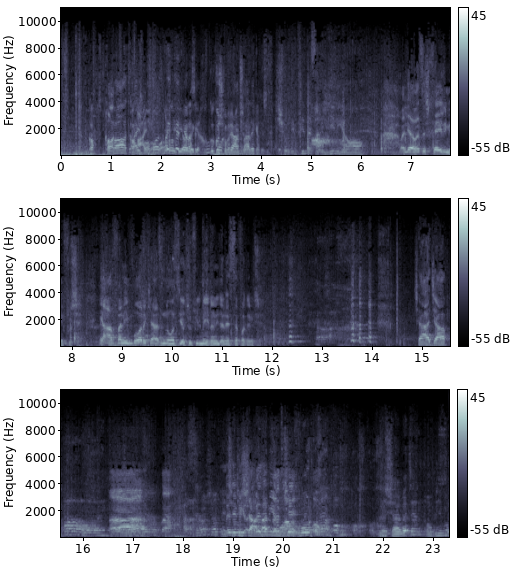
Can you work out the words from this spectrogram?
برو کات. کات. کات. ای بابا گوش کن ببین من دارم بله. شدیم فیلم سنگینی ها. ولی عوضش خیلی میفروشه. این اولین باره که از نازیا تو فیلم ایرانی داره استفاده میشه. چه عجب. بده میاد شربت بده میاد که خورد. شربت آبلیمو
